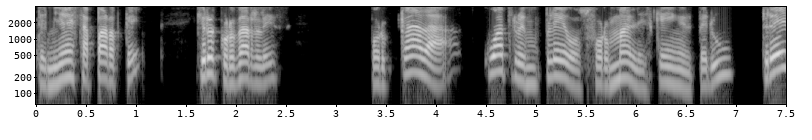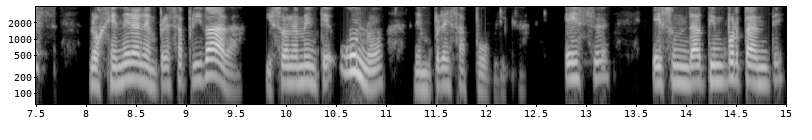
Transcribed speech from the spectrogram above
terminar esta parte, quiero recordarles, por cada cuatro empleos formales que hay en el Perú, tres lo genera la empresa privada y solamente uno la empresa pública. Ese es un dato importante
